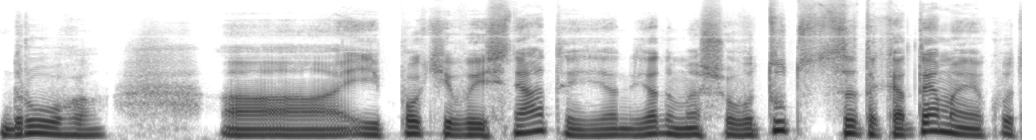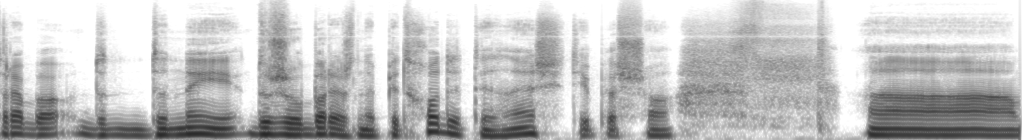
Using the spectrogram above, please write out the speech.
другого. А, І поки виясняти, я я думаю, що тут це така тема, яку треба до до неї дуже обережно підходити. Знаєш, типу, що а,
